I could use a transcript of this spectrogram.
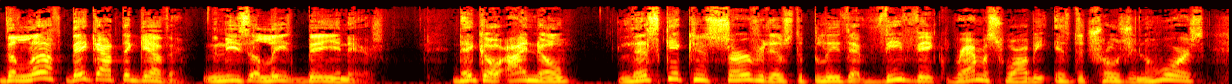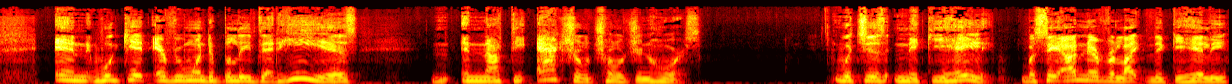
The left, they got together, and these elite billionaires, they go, I know, let's get conservatives to believe that Vivek Ramaswamy is the Trojan horse, and we'll get everyone to believe that he is, and not the actual Trojan horse, which is Nikki Haley. But see, I never liked Nikki Haley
